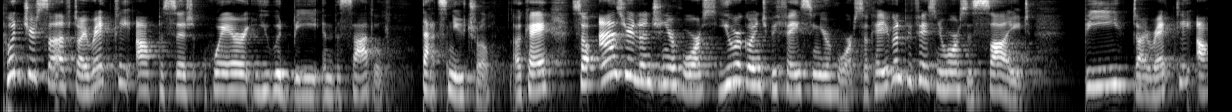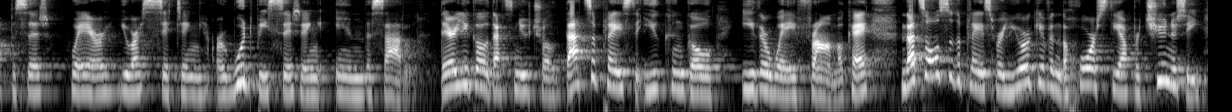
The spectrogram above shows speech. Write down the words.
Put yourself directly opposite where you would be in the saddle. That's neutral, okay? So as you're lunging your horse, you are going to be facing your horse, okay? You're going to be facing your horse's side be directly opposite where you are sitting or would be sitting in the saddle. There you go, that's neutral. That's a place that you can go either way from, okay? And that's also the place where you're giving the horse the opportunity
